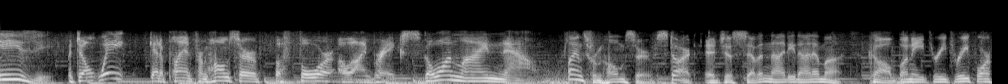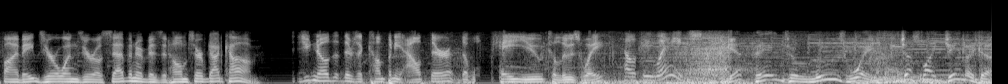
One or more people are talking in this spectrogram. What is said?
Easy. But don't wait. Get a plan from HomeServe before a line breaks. Go online now. Plans from HomeServe start at just $7.99 a month. Call 1 833 458 0107 or visit homeserve.com. Did you know that there's a company out there that will pay you to lose weight? Healthy wage. Get paid to lose weight, just like Jamica,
